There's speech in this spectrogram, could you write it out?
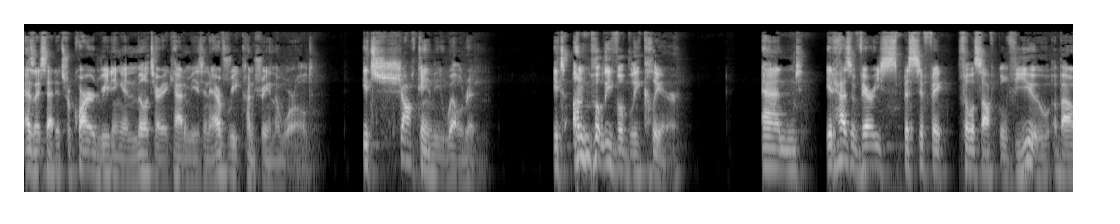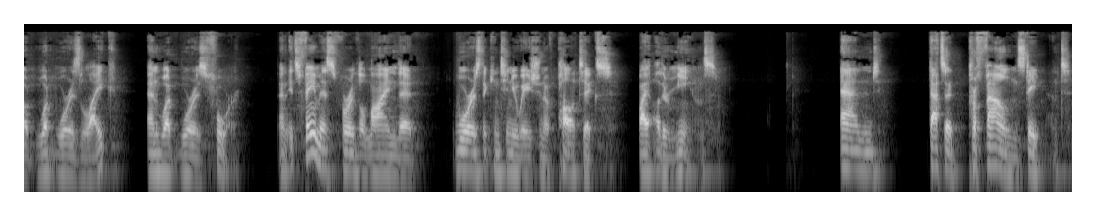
as I said, it's required reading in military academies in every country in the world. It's shockingly well written. It's unbelievably clear. And it has a very specific philosophical view about what war is like and what war is for. And it's famous for the line that war is the continuation of politics by other means. And that's a profound statement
